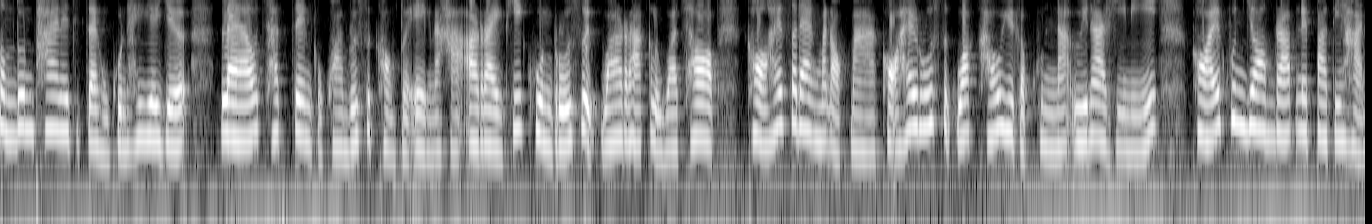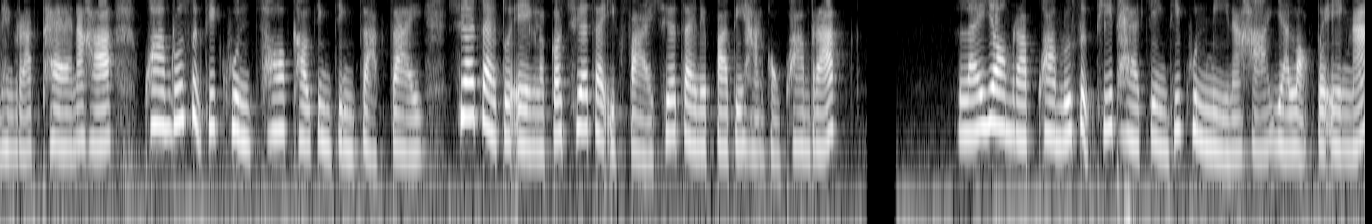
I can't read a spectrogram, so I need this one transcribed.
สมดุลภายในจิตใจของคุณให้เยอะๆ แล้วชัดเจนกับความรู้สึกของตัวเองนะคะ อะไรที่คุณรู้สึกว่ารักหรือว่าชอบ ขอให้แสดงมันออกมา ขอให้รู้สึกว่าเขาอยู่กับคุณณวินาทีนี้ ขอให้คุณยอมรับในปาฏิหาริย์แห่งรักแท้นะคะ ความรู้สึกที่คุณชอบเขาเขาจริงๆ จากใจ เชื่อใจตัวเองแล้วก็เชื่อใจอีกฝ่าย เชื่อใจในปาฏิหาริย์ของความรัก และยอมรับความรู้สึกที่แท้จริงที่คุณมีนะคะ อย่าหลอกตัวเองนะ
